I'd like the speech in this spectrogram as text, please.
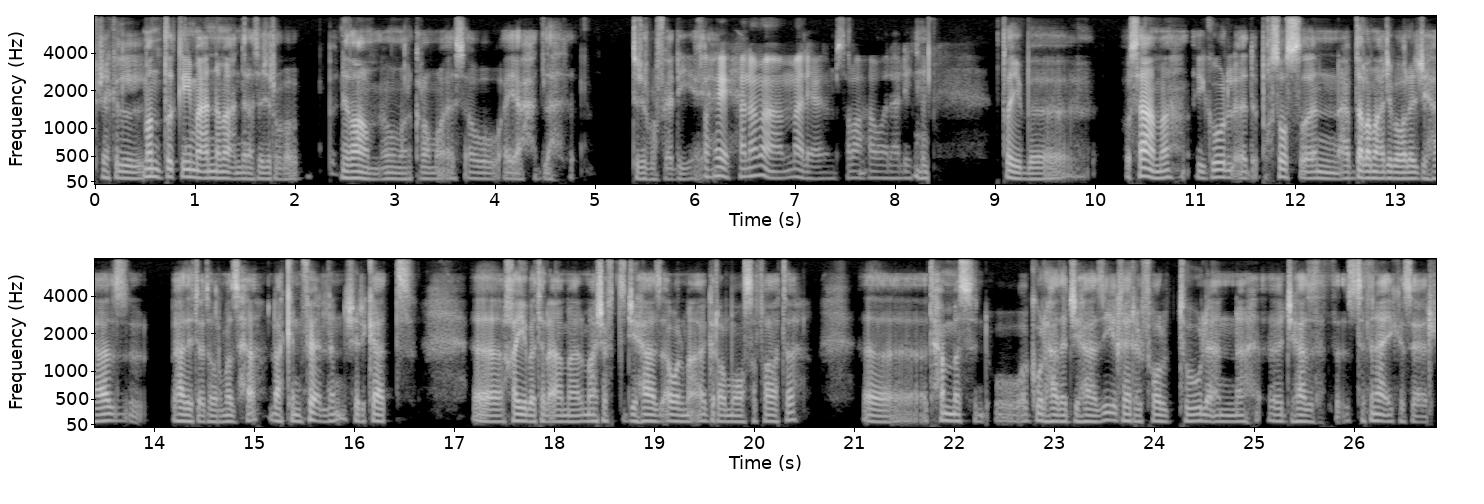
بشكل منطقي مع إنه ما عندنا تجربة نظام عموما Chrome OS أو أي أحد له تجربة فعلية يعني. صحيح. أنا ما ما لي علم صراحة ولا لي تجربة. طيب آه، أسامة يقول بخصوص إن عبد الله ما عجبه ولا الجهاز هذه تعتبر مزحة لكن فعلا شركات آه، خيبت الآمال. ما شفت جهاز أول ما أقرأ مواصفاته آه، أتحمس وأقول هذا جهازي غير الفولد 2 لأنه جهاز استثنائي كسعر.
